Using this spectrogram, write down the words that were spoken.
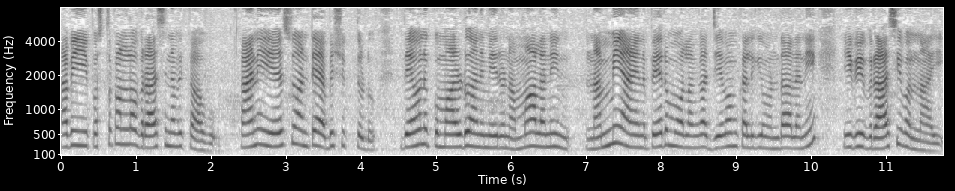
అవి ఈ పుస్తకంలో వ్రాసినవి కావు. కానీ యేసు అంటే అభిషిక్తుడు దేవుని కుమారుడు అని మీరు నమ్మాలని నమ్మి ఆయన పేరు మూలంగా జీవం కలిగి ఉండాలని ఇవి వ్రాసి ఉన్నాయి.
